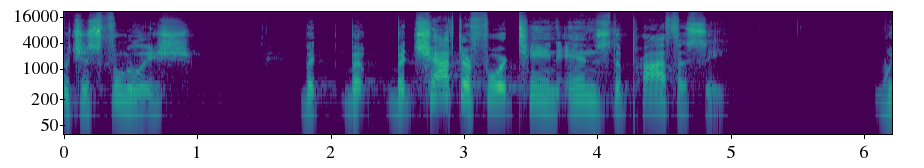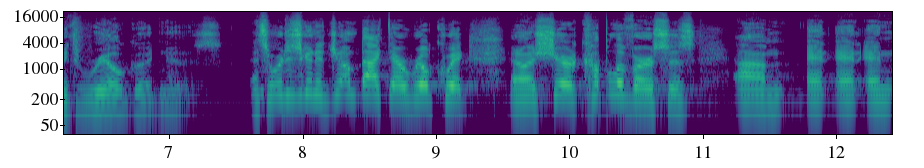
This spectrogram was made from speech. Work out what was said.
which is foolish. But, but, but chapter 14 ends the prophecy with real good news. And so we're just going to jump back there real quick, and I'll share a couple of verses. Um, and, and, and,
